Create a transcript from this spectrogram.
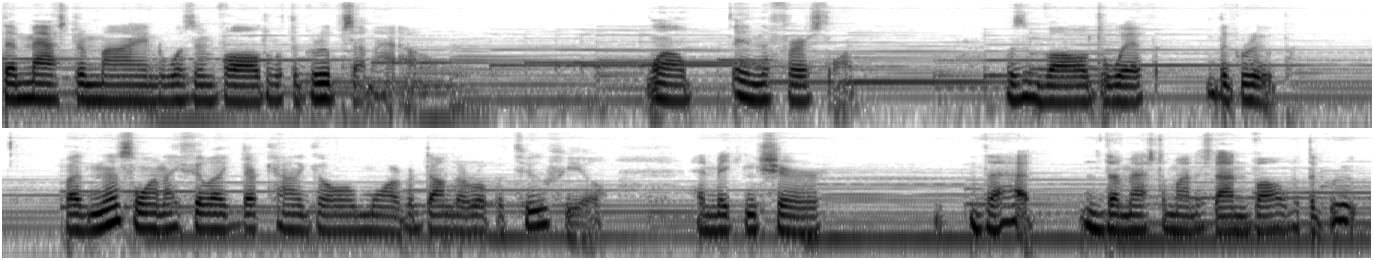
the mastermind was involved with the group somehow. Well, in the first one, was involved with the group. But in this one, I feel like they're kind of going more of a Danganronpa 2 feel and making sure that the mastermind is not involved with the group.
